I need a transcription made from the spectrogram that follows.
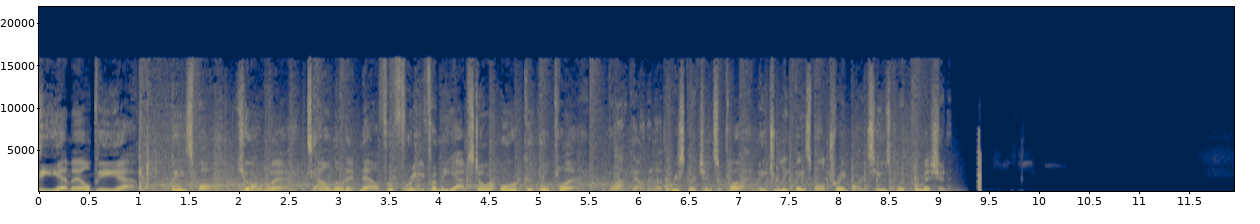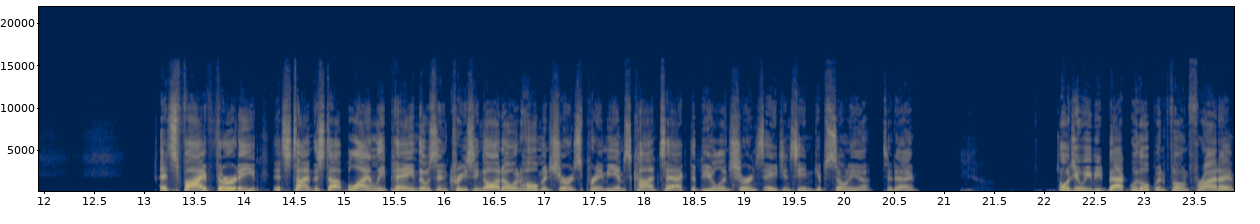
The MLB app. Baseball, your way. Download it now for free from the App Store or Google Play. Blackout and other restrictions apply. Major League Baseball trademarks used with permission. It's 5:30. It's time to stop blindly paying those increasing auto and home insurance premiums. Contact the Buell Insurance Agency in Gibsonia today. Told you we'd be back with Open Phone Friday,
